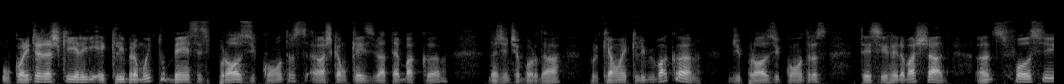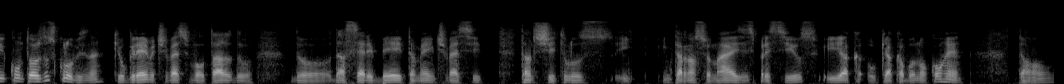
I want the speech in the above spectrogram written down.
O Corinthians acho que ele equilibra muito bem esses prós e contras. Eu acho que é um case até bacana da gente abordar, porque é um equilíbrio bacana de prós e contras ter se rebaixado. Antes fosse com todos os clubes, né? Que o Grêmio tivesse voltado do, do, da Série B e também tivesse tantos títulos internacionais expressivos e a, o que acabou não ocorrendo. Então,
